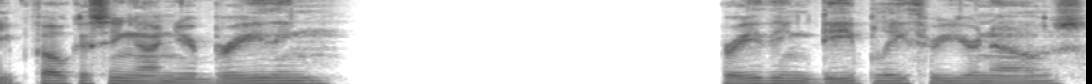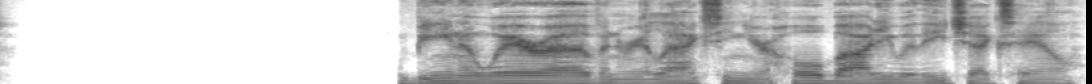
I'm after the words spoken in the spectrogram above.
Keep focusing on your breathing, breathing deeply through your nose, being aware of and relaxing your whole body with each exhale.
